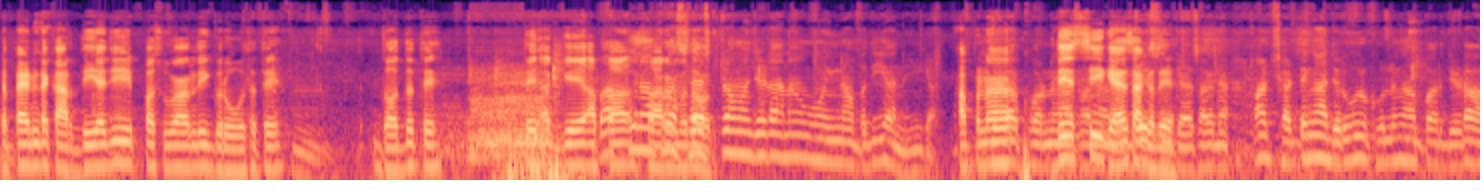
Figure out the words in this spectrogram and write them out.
ਡਿਪੈਂਡ ਕਰਦੀ ਹੈ ਜੀ ਪਸ਼ੂਆਂ ਦੀ ਗਰੋਥ ਤੇ। ਦੁੱਧ ਤੇ ਤੇ ਅੱਗੇ ਆਪਾਂ ਬਾਕੀ ਨਾ ਆਪਣਾ ਫਾਰਮ ਸਿਸਟਮ ਜਿਹੜਾ ਨਾ ਉਹ ਇੰਨਾ ਵਧੀਆ ਨਹੀਂਗਾ। ਆਪਣਾ ਜਿਹੜਾ ਦੇਸੀ ਖਾਨਾ ਕਹਿ ਦੇਸੀ ਸਕਦੇ ਆ। ਕਹਿ ਸਕਦੇ ਆ। ਆ ਛੱਡੀਆਂ ਜ਼ਰੂਰ ਖੁੱਲੀਆਂ ਪਰ ਜਿਹੜਾ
